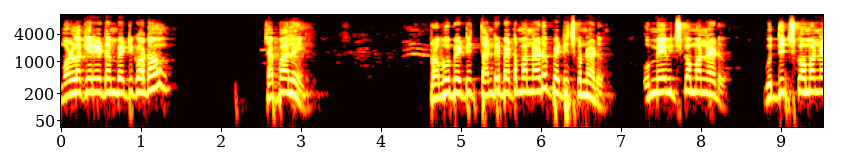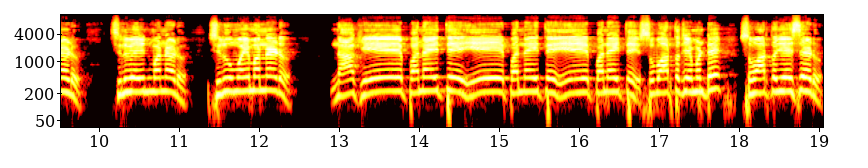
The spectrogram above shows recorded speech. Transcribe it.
ముళ్ళ కిరీటం పెట్టుకోవడం చెప్పాలి. ప్రభు పెట్టి తండ్రి పెట్టమన్నాడు పెట్టించుకున్నాడు. ఉమ్మేవిచ్చుకోమన్నాడు గుద్దించుకోమన్నాడు సిలువేయమన్నాడు సిలువు మోయమన్నాడు. నాకు ఏ పని అయితే ఏ పని అయితే ఏ పని అయితే సువార్త చేయమంటే సువార్త చేశాడు.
